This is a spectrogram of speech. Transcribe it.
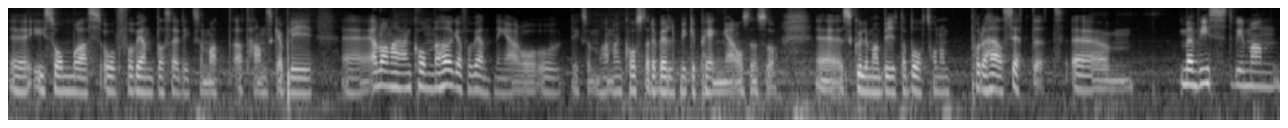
eh, i somras och förväntar sig liksom att, att han ska bli, eh, eller när han kom med höga förväntningar och, och liksom han, han kostade väldigt mycket pengar och sen så eh, skulle man byta bort honom på det här sättet. Ehm, men visst, vill man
